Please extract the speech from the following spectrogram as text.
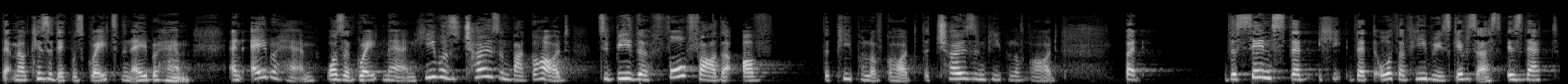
that Melchizedek was greater than Abraham. And Abraham was a great man. He was chosen by God to be the forefather of the people of God, the chosen people of God. But the sense that, he, that the author of Hebrews gives us is that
